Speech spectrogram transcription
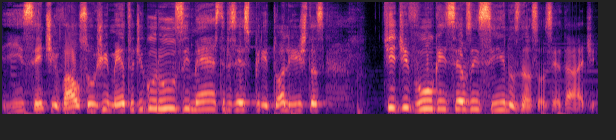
e incentivar o surgimento de gurus e mestres espiritualistas que divulguem seus ensinos na sociedade.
